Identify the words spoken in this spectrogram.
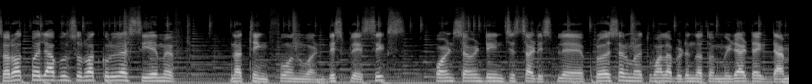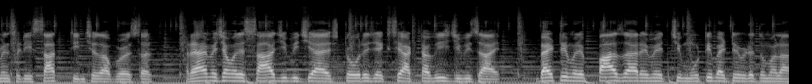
सर्वात पहिले आपण सुरुवात करूया C M F Nothing phone one display six point seventy इंचेसचा डिस्प्ले आहे. प्रोसेसरमध्ये तुम्हाला भेटून जातो मीडियाटेक डॅमेनसिटी सात तीनशेचा प्रोसेसर रॅम याच्यामध्ये सहा जी बीची आहे. स्टोरेज एकशे अठ्ठावीस जी बीचा आहे. बॅटरीमध्ये पाच हजार एम एचची मोठी बॅटरी भेटेल तुम्हाला.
